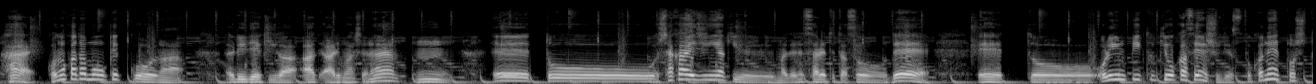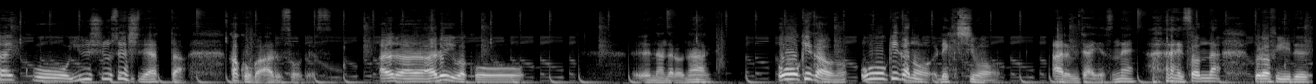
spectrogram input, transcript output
はい。この方も結構な履歴がありましてね。うん。えー、っと、社会人野球までね、されてたそうで、えー、っと、オリンピック強化選手ですとかね、都市対抗優秀選手であった過去があるそうです。ああるいはこう、えー、なんだろうな、大怪我の、大怪我の歴史もあるみたいですね。はい、そんなプロフィー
